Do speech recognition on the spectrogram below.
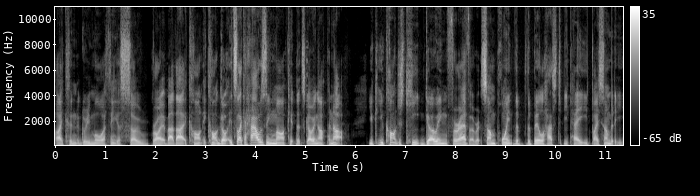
I couldn't agree more. I think you're so right about that. It can't it can't go. It's like a housing market that's going up and up. You you can't just keep going forever. At some point, the the bill has to be paid by somebody.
